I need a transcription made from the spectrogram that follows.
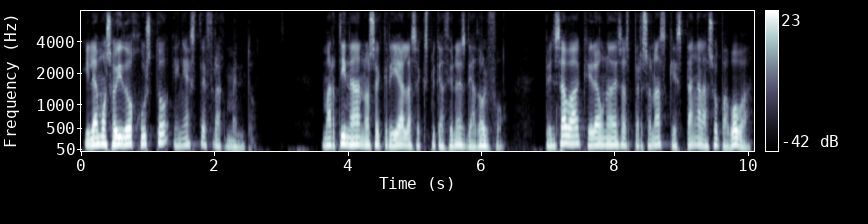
Y la hemos oído justo en este fragmento. Martina no se creía las explicaciones de Adolfo. Pensaba que era una de esas personas que están a la sopa boba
